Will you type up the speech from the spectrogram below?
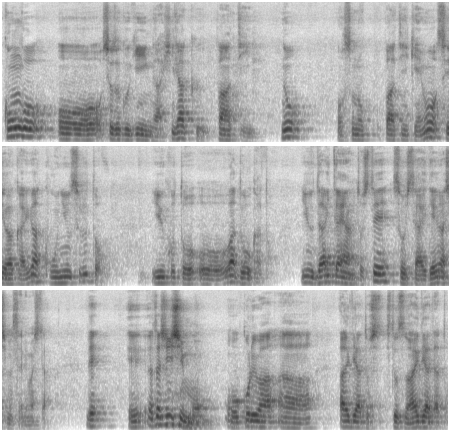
今後、所属議員が開くパーティーの、そのパーティー券を清和会が購入するということはどうかという代替案として、そうしたアイデアが示されました。で、え私自身もこれはアイデアとし一つのアイデアだと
